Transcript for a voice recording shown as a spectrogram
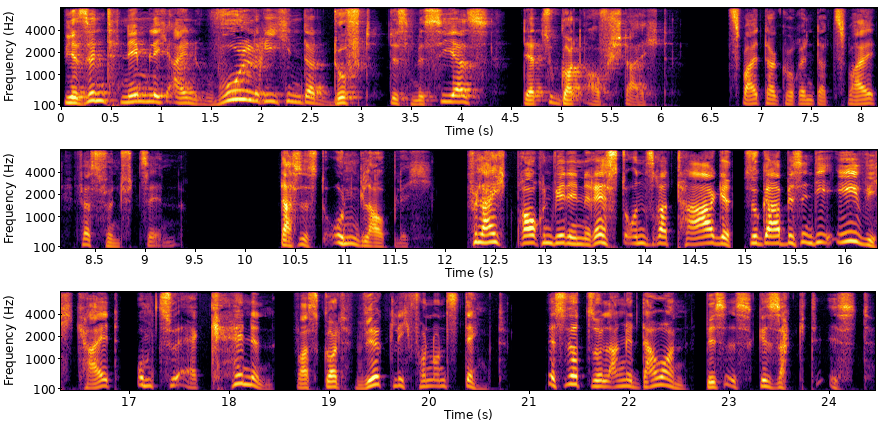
wir sind nämlich ein wohlriechender Duft des Messias, der zu Gott aufsteigt. 2. Korinther 2, Vers 15. Das ist unglaublich. Vielleicht brauchen wir den Rest unserer Tage, sogar bis in die Ewigkeit, um zu erkennen, was Gott wirklich von uns denkt. Es wird so lange dauern, bis es gesackt ist.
